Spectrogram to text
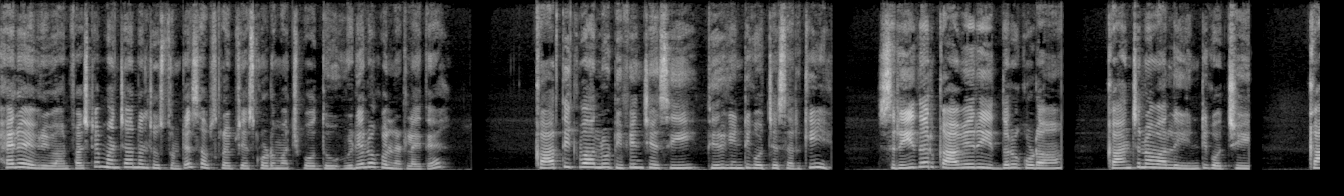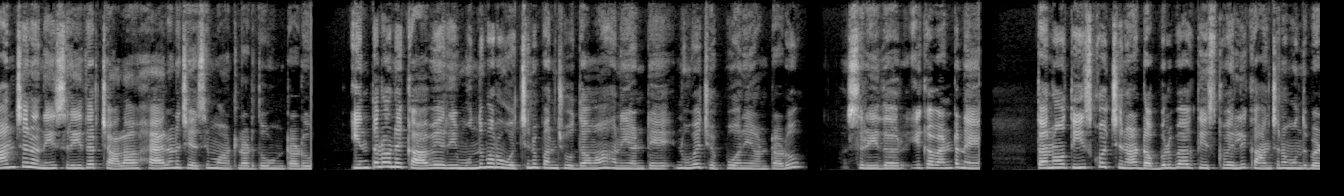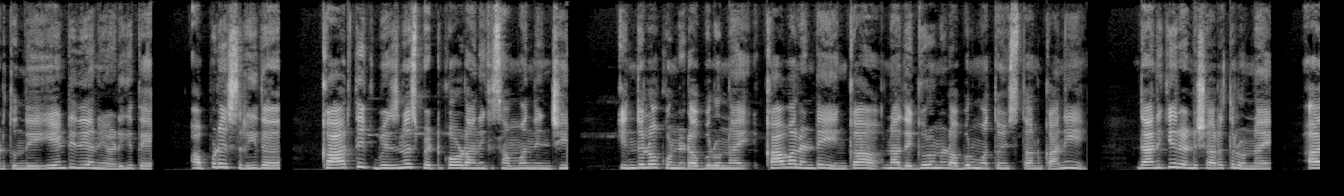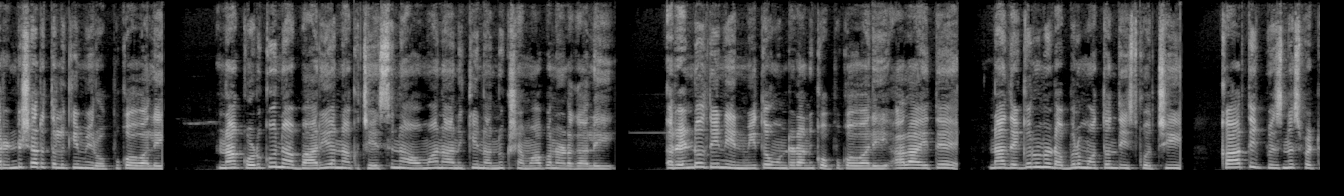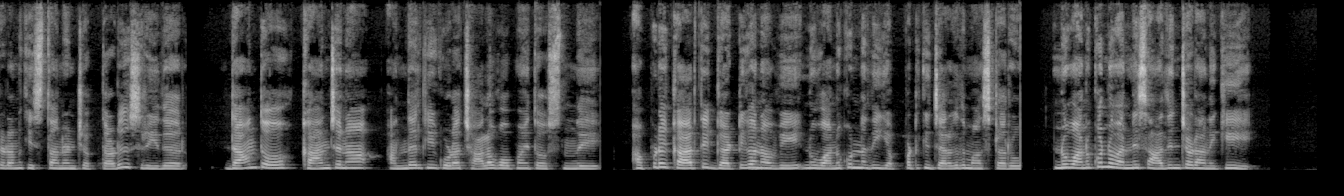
Hello everyone first time మన channel చూస్తుంటే subscribe చేసుకోవడం మర్చిపోవద్దు. వీడియోలోకి వెళ్ళినట్లయితే కార్తిక్ వాళ్ళు టిఫిన్ చేసి తిరిగి ఇంటికి వచ్చేసరికి శ్రీధర్ కావేరి ఇద్దరు కూడా కాంచన వాళ్ళ ఇంటికి వచ్చి కాంచనని శ్రీధర్ చాలా హేళన చేసి మాట్లాడుతూ ఉంటాడు. ఇంతలోనే కావేరి ముందు మనం వచ్చిన పని చూద్దామా అని అంటే నువ్వే చెప్పు అని అంటాడు శ్రీధర్. ఇక వెంటనే తను తీసుకొచ్చిన డబ్బుల బ్యాగ్ తీసుకువెళ్ళి కాంచన ముందు పెడుతుంది. ఏంటిది? అని అడిగితే అప్పుడే శ్రీధర్ కార్తీక్ బిజినెస్ పెట్టుకోవడానికి సంబంధించి ఇందులో కొన్ని డబ్బులు ఉన్నాయి కావాలంటే ఇంకా నా దగ్గర ఉన్న డబ్బులు మొత్తం ఇస్తాను. కానీ దానికి రెండు షరతులు ఉన్నాయి ఆ రెండు షరతులకి మీరు ఒప్పుకోవాలి. నా కొడుకు నా భార్య నాకు చేసిన అవమానానికి నన్ను క్షమాపణ అడగాలి. రెండోది నేను మీతో ఉండడానికి ఒప్పుకోవాలి. అలా అయితే నా దగ్గర ఉన్న డబ్బులు మొత్తం తీసుకొచ్చి కార్తీక్ బిజినెస్ పెట్టడానికి ఇస్తానని చెప్తాడు శ్రీధర్. దాంతో కాంచన అందరికీ కూడా చాలా కోపం అయితే వస్తుంది. అప్పుడే కార్తీక్ గట్టిగా నవ్వి నువ్వు అనుకున్నది ఎప్పటికీ జరగదు మాస్టరు. నువ్వు అనుకున్నవన్నీ సాధించడానికి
